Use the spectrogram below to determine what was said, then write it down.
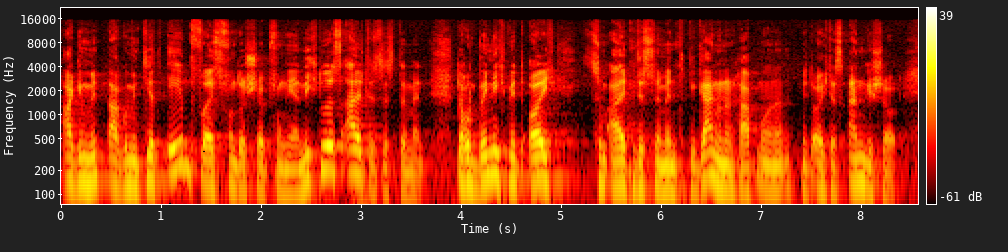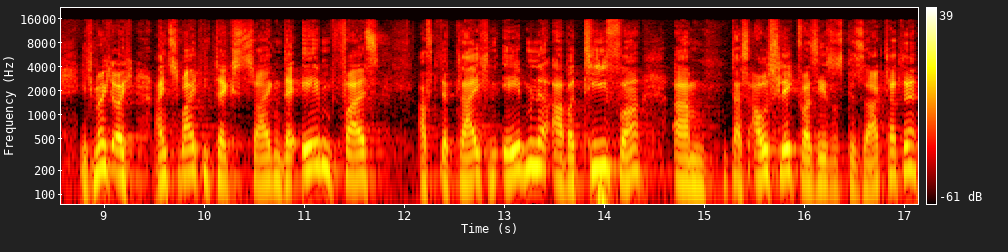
argumentiert ebenfalls von der Schöpfung her, nicht nur das Alte Testament. Darum bin ich mit euch zum Alten Testament gegangen und habe mit euch das angeschaut. Ich möchte euch einen zweiten Text zeigen, der ebenfalls auf der gleichen Ebene, aber tiefer ähm, das auslegt, was Jesus gesagt hatte.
